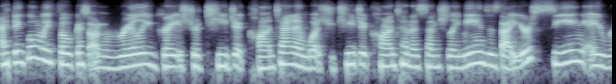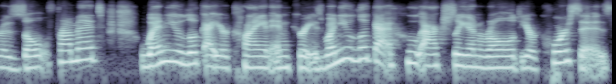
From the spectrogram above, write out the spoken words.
I think when we focus on really great strategic content, and what strategic content essentially means is that you're seeing a result from it when you look at your client inquiries, when you look at who actually enrolled your courses,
